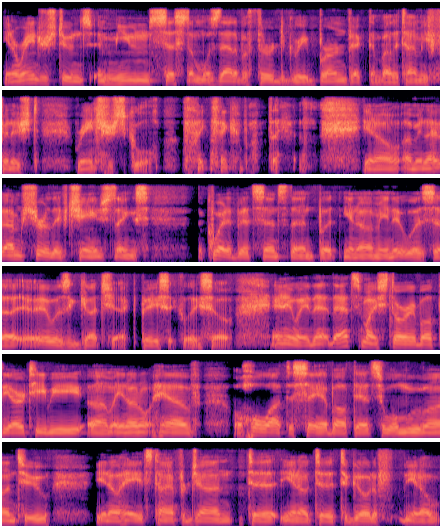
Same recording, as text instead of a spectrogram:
you know, Ranger student's immune system was that of a third degree burn victim by the time he finished Ranger school. Like, think about that. You know, I mean, I, I'm sure they've changed things quite a bit since then. But you know, I mean, it was uh, it was a gut check basically. So anyway, that that's my story about the RTB. Um, and I don't have a whole lot to say about that. So we'll move on to you know, hey, it's time for John to, you know, to, to go to, you know,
